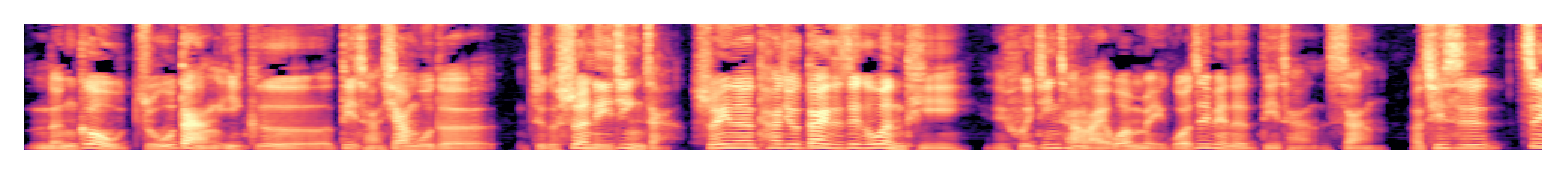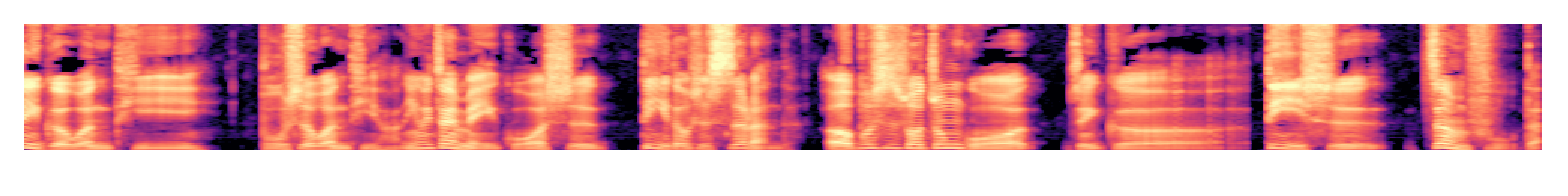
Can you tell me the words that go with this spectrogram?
能够阻挡一个地产项目的这个顺利进展。所以呢，他就带着这个问题，也会经常来问美国这边的地产商啊。其实这个问题不是问题哈，因为在美国是地都是私人的，而不是说中国这个地是政府的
